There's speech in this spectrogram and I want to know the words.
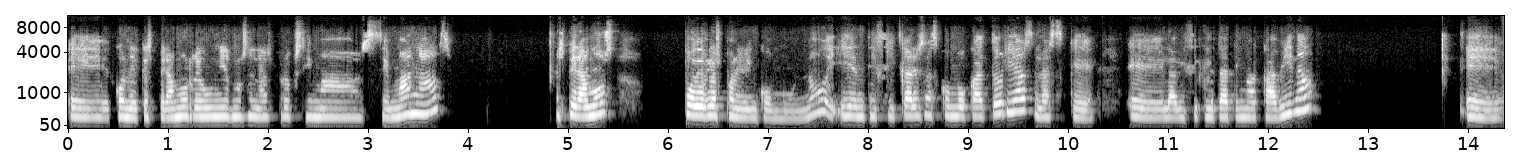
eh, con el que esperamos reunirnos en las próximas semanas, esperamos poderlos poner en común, ¿no? identificar esas convocatorias en las que eh, la bicicleta tenga cabida, eh,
